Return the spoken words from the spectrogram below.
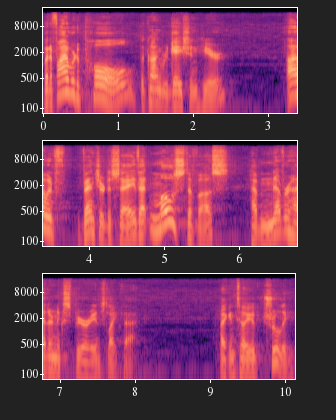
But if I were to poll the congregation here, I would venture to say that most of us have never had an experience like that. I can tell you truly,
